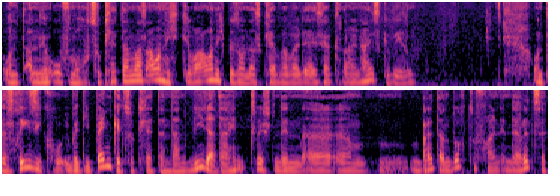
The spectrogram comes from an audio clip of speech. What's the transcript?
und an dem Ofen hochzuklettern war es auch nicht, war auch nicht besonders clever, weil der ist ja knallenheiß gewesen. Und das Risiko, über die Bänke zu klettern, dann wieder dahin zwischen den äh, ähm, Brettern durchzufallen in der Ritze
